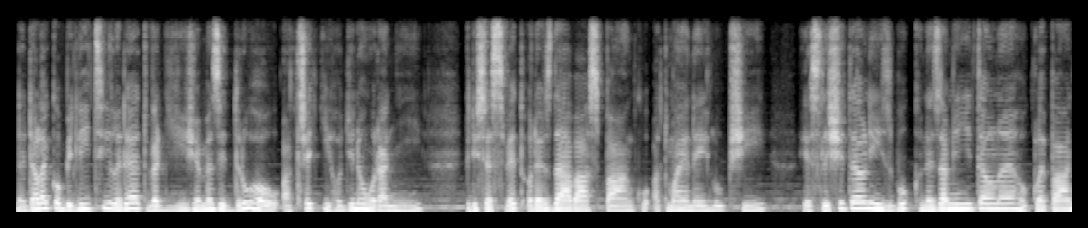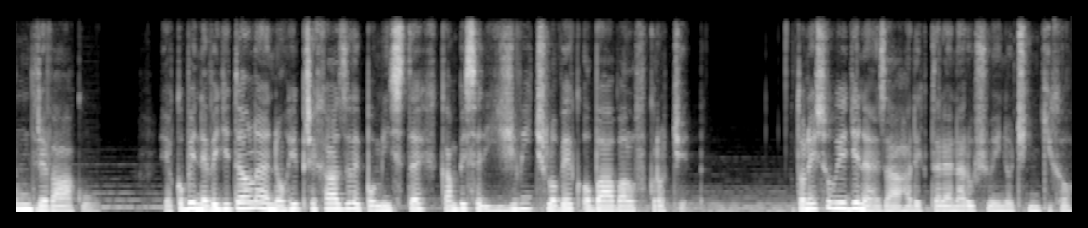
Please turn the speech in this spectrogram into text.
Nedaleko bydlící lidé tvrdí, že mezi druhou a třetí hodinou raní, kdy se svět odevzdává spánku a tma je nejhlubší, je slyšitelný zvuk nezaměnitelného klepání dřeváků. Jakoby neviditelné nohy přecházely po místech, kam by se živý člověk obával vkročit. To nejsou jediné záhady, které narušují noční ticho.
